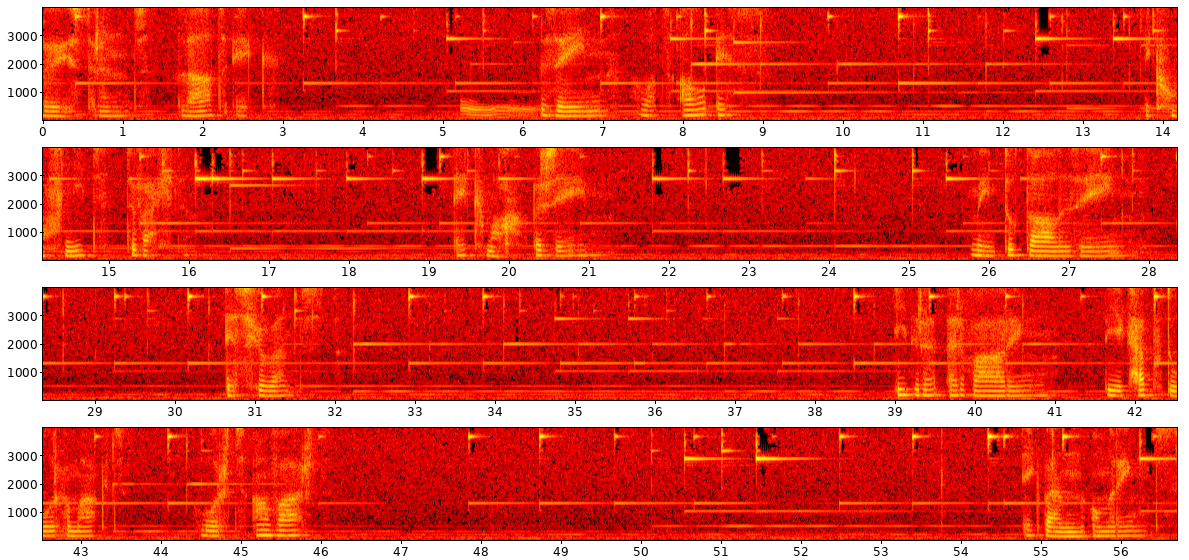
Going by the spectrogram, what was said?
Luisterend laat ik zijn wat al is. Ik hoef niet te wachten. Ik mag er zijn. Mijn totale zijn is gewenst. Iedere ervaring die ik heb doorgemaakt wordt aanvaard. Ik ben omringd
